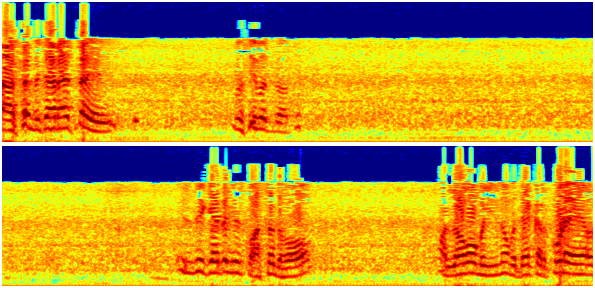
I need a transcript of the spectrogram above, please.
آپ سے اتنا ہی مصیبت بہت اس لیے کہتے ہیں جس کو حسد ہو اور لوگوں کو چیزوں کو دیکھ کر کڑے اور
